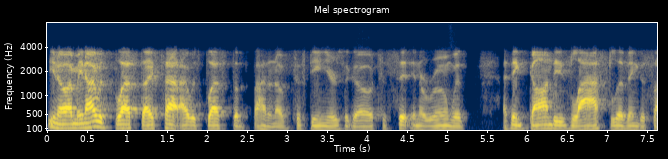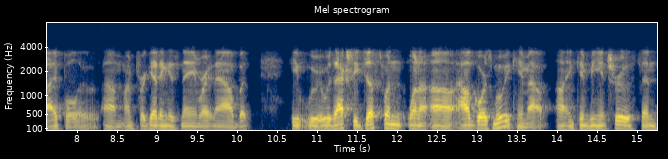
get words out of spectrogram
you know, I mean I was blessed. I sat I was blessed I don't know, fifteen years ago to sit in a room with I think Gandhi's last living disciple. Um, I'm forgetting his name right now, but he it was actually just when when uh, Al Gore's movie came out, uh, Inconvenient Truth, and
